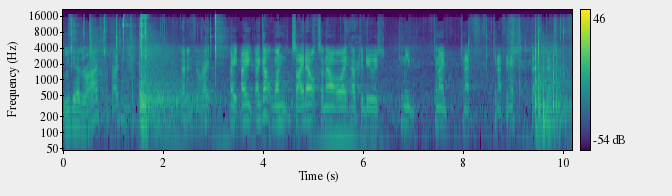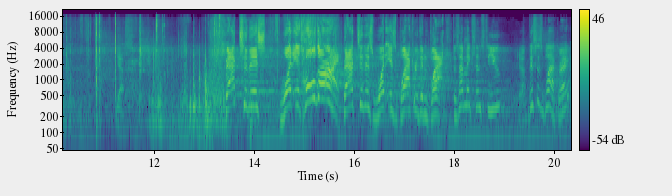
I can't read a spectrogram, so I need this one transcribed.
Uzi has arrived. Surprisingly. That didn't feel right. I, I, I got one side out, so now all I have to do is, can you, can I, can I, can I finish? That's, that's, yes. Back to this, what is, hold on! Back to this, what is blacker than black? Does that make sense to you? Yeah. This is black, right?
